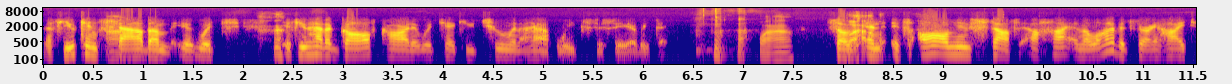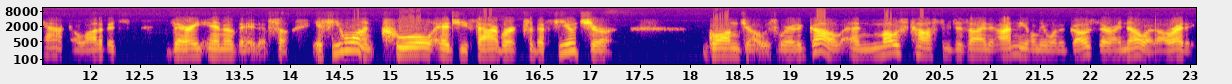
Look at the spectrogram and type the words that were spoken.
If you can Wow. fathom, it would, if you had a golf cart, it would take you two and a half weeks to see everything. Wow. So, Wow. and it's all new stuff. A high, and a lot of it's very high tech. A lot of it's very innovative. So, if you want cool, edgy fabric for the future, Guangzhou is where to go. And most costume design, I'm the only one who goes there. I know it already.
